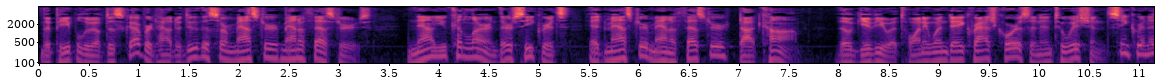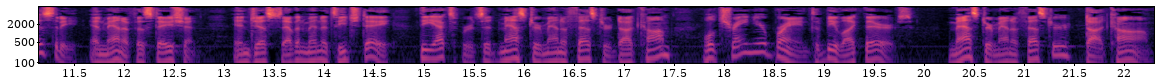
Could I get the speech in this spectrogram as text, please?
the people who have discovered how to do this are master manifestors. Now you can learn their secrets at mastermanifestor.com. They'll give you a 21 day crash course in intuition, synchronicity, and manifestation. In just seven minutes each day, the experts at mastermanifestor.com will train your brain to be like theirs. mastermanifestor.com.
